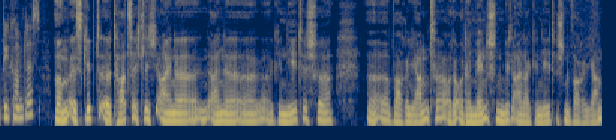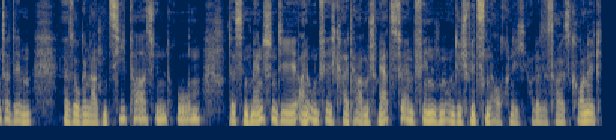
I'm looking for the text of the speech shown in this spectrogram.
Wie kommt es? Ähm, es gibt äh, tatsächlich eine, eine äh, genetische äh, Variante oder, oder Menschen mit einer genetischen Variante, dem sogenannten ZIPA-Syndrom. Das sind Menschen, die eine Unfähigkeit haben, Schmerz zu empfinden und die schwitzen auch nicht. Also das heißt Chronic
